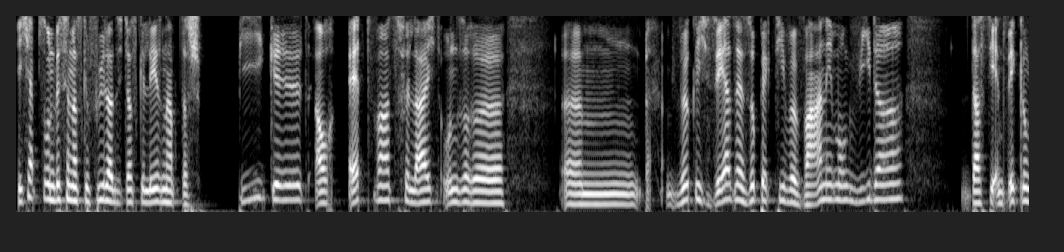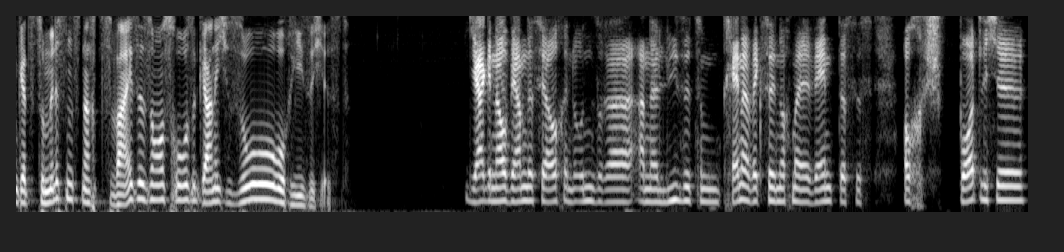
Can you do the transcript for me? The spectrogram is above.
ich habe so ein bisschen das Gefühl, als ich das gelesen habe, das spiegelt auch etwas vielleicht unsere ähm, wirklich sehr, sehr subjektive Wahrnehmung wider, dass die Entwicklung jetzt zumindest nach zwei Saisons Rose gar nicht so riesig ist. Ja, genau. Wir haben das ja auch in unserer Analyse zum Trainerwechsel nochmal erwähnt, dass es auch sportliche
